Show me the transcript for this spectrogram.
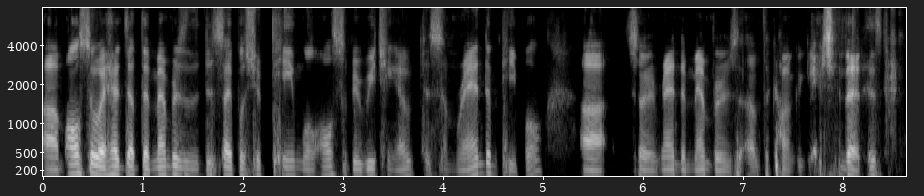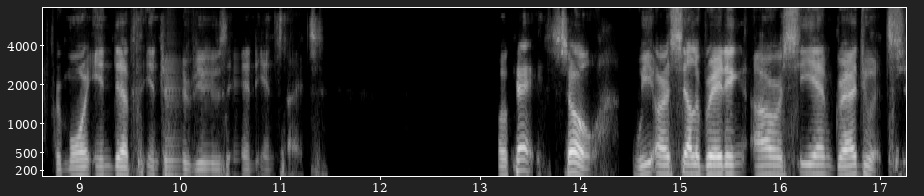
Um, also, a heads up that members of the discipleship team will also be reaching out to some random people, uh, sorry, random members of the congregation, that is, for more in-depth interviews and insights. Okay, so we are celebrating our CM graduates.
